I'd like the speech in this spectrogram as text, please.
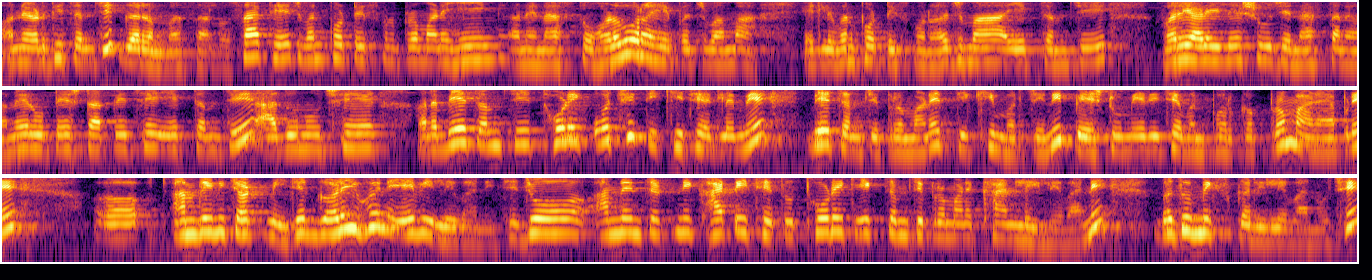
અને અડધી ચમચી ગરમ મસાલો. સાથે જ વન ફોર ટીસ્પૂન પ્રમાણે હિંગ અને નાસ્તો હળવો રહે પચવામાં એટલે વન ફોર ટીસ્પૂન અજમા એક ચમચી વરિયાળી લેશું. જે નાસ્તાને અનેરું ટેસ્ટ આપે છે. એક ચમચી આદુનું છેડ અને બે ચમચી થોડીક ઓછી તીખી છે એટલે મેં બે ચમચી પ્રમાણે તીખી મરચીની પેસ્ટ ઉમેરી છે. વન ફોર કપ પ્રમાણે આપણે આંબલીની ચટણી જે ગળી હોય ને એવી લેવાની છે. જો આંબલીની ચટણી ખાટી છે તો થોડીક એક ચમચી પ્રમાણે ખાંડ લઈ લેવાની, બધું મિક્સ કરી લેવાનું છે.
